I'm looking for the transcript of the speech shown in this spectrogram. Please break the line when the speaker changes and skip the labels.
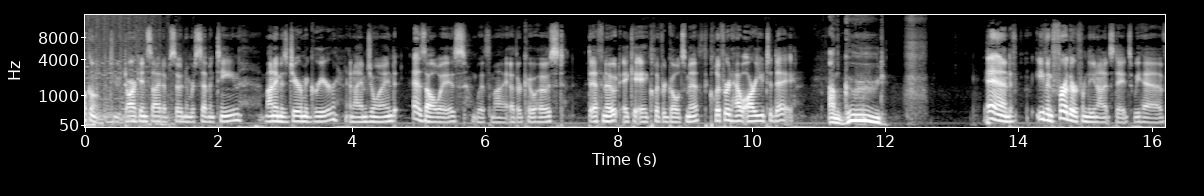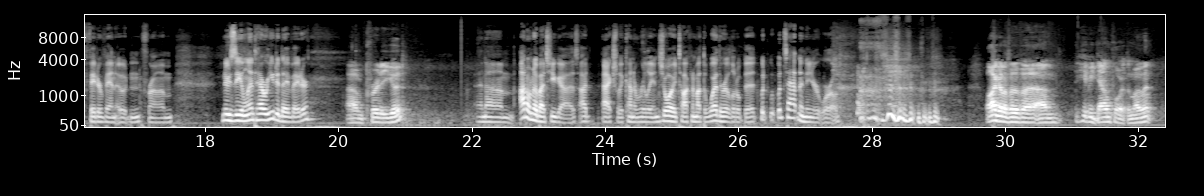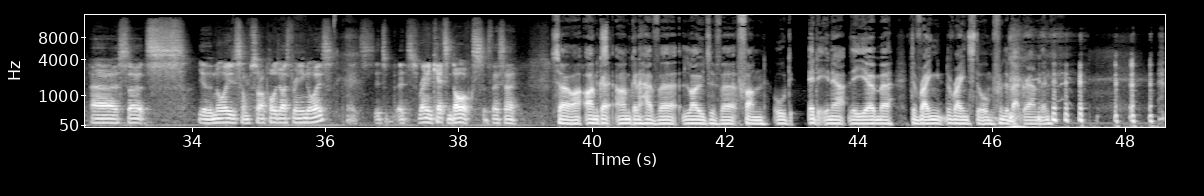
Welcome to Dark Inside episode number 17. My name is Jeremy Greer, and I am joined, as always, with my other co host, Death Note, aka Clifford Goldsmith. Clifford, how are you today?
I'm good.
And even further from the United States, we have Vader Van Oden from New Zealand. How are you today, Vader?
I'm pretty good.
And um, I don't know about you guys. I actually kind of really enjoy talking about the weather a little bit. What, what's happening in your world?
I got a bit of a um, heavy downpour at the moment, uh, so it's yeah the noise. I'm sorry, I apologise for any noise. It's it's it's raining cats and dogs, as they say.
So I, I'm go- I'm going to have uh, loads of uh, fun all d- editing out the um, uh, the rain the rainstorm from the background. Then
